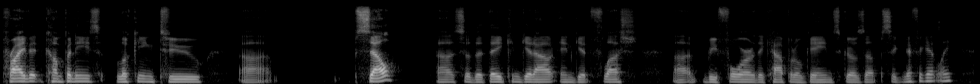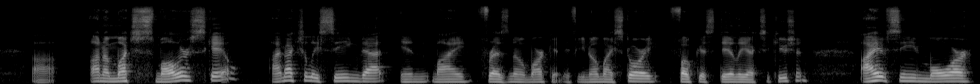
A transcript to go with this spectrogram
private companies looking to uh, sell uh, so that they can get out and get flush uh, before the capital gains goes up significantly. Uh, on a much smaller scale, I'm actually seeing that in my Fresno market. If you know my story, focus daily execution, I have seen more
